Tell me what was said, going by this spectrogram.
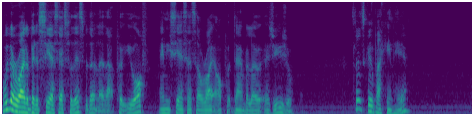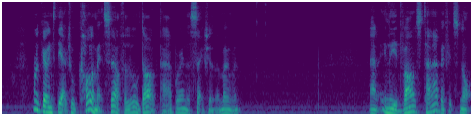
And we've got to write a bit of CSS for this, but don't let that put you off. Any CSS I'll write, I'll put down below as usual. So let's go back in here. Want to go into the actual column itself, the little dark tab. We're in the section at the moment. And in the advanced tab, if it's not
